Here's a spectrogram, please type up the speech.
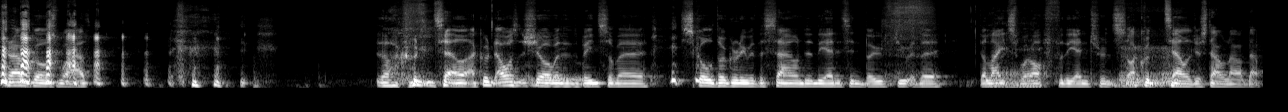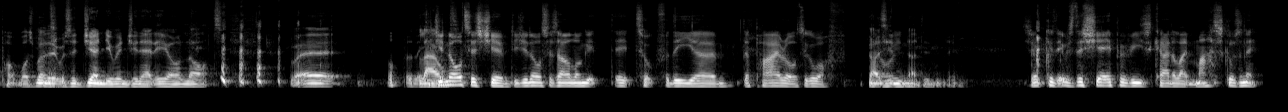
Crowd goes wild. no, I couldn't tell. I couldn't. I wasn't sure whether there'd been some uh, skullduggery with the sound in the editing booth due to the the lights were off for the entrance, so I couldn't tell just how loud that pop was, whether it was a genuine Jannetty or not. But uh. Did you notice, Jim? Did you notice how long it, it took for the um, the pyro to go off? I You know, didn't. I didn't. Because it was the shape of his kind of like mask, wasn't it?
